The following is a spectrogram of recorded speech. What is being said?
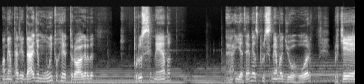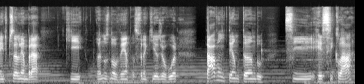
uma mentalidade muito retrógrada para o cinema né? e até mesmo para o cinema de horror, porque a gente precisa lembrar que anos 90, as franquias de horror estavam tentando se reciclar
